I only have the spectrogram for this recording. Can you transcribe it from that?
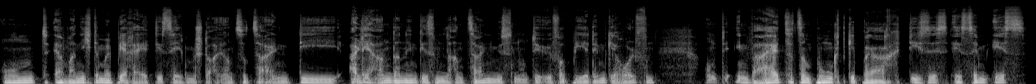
und er war nicht einmal bereit, dieselben Steuern zu zahlen, die alle anderen in diesem Land zahlen müssen und die ÖVP hat ihm geholfen. Und in Wahrheit hat es am Punkt gebracht, dieses SMS,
